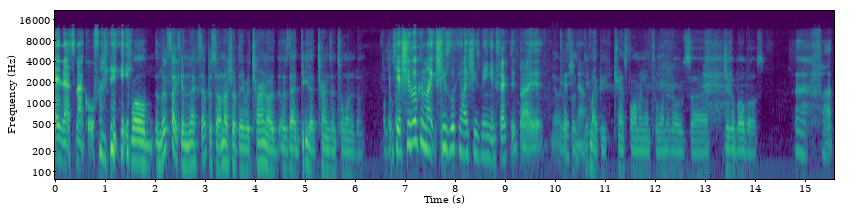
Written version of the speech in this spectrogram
and that's not cool for me. well, it looks like in the next episode, I'm not sure if they return or, or is that Dee that turns into one of them. Yeah, like- she's looking like she's looking like she's being infected by it. Yeah, it because, you know. he might be transforming into one of those uh, jigabobos. Ugh, fuck.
